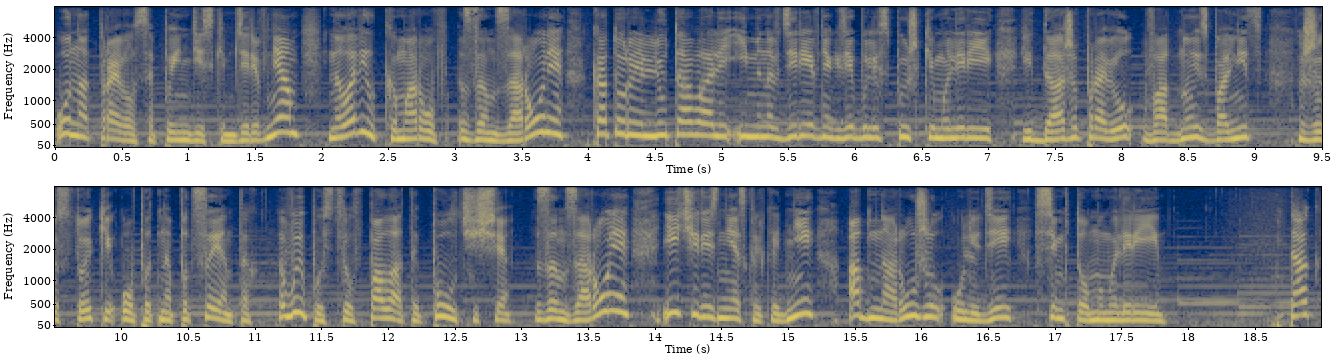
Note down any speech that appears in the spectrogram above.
он отправился по индийским деревням, наловил комаров Занзароне, которые лютовали именно в деревне, где были вспышки малярии, и даже провел в одной из больниц жестокий опыт на пациентах. Выпустил в палаты полчища Занзароне и через несколько дней дней обнаружил у людей симптомы малярии. Так,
